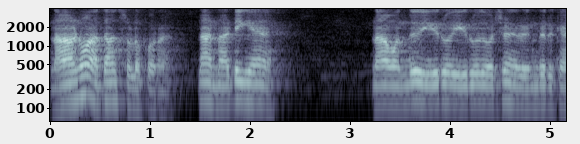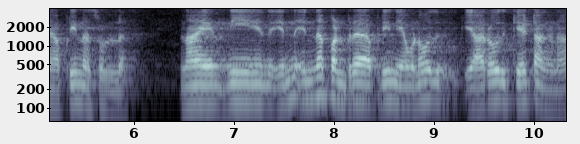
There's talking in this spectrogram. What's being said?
நானும் அதான் சொல்ல போகிறேன் நான் நடிகன். நான் வந்து இருபது இருபது வருஷம் இருந்திருக்கேன் அப்படின்னு நான் சொல்லலை. நான் நீ என்ன- என்ன என்ன பண்ணுற அப்படின்னு எவனோ யாராவது கேட்டாங்கன்னா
